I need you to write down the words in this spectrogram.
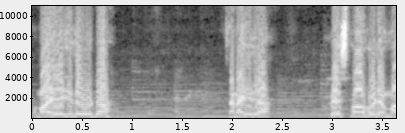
ಅಮ್ಮ, ಹೇಗಿದೆ ಊಟ? ಚೆನ್ನಾಗಿದ್ಯಾ? ವೇಸ್ಟ್ ಮಾಡಬೇಡಿ ಅಮ್ಮ.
